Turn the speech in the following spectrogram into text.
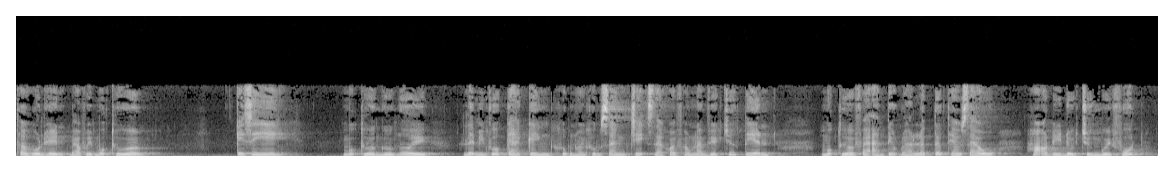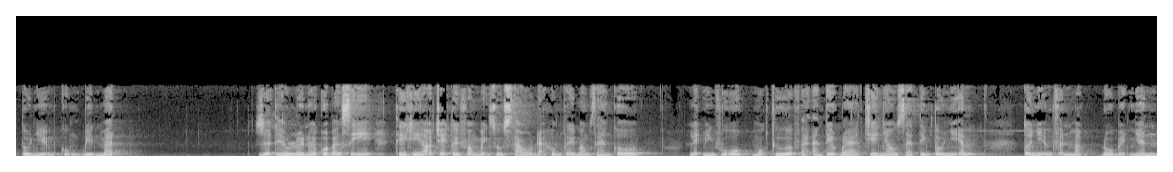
thở hồn hển báo với mộ thừa. Cái gì? Mộ thừa ngứa người, Lệ Minh Vũ cả kinh, không nói không rằng chạy ra khỏi phòng làm việc trước tiên. Mộ thừa và An Tiểu Đoá lập tức theo sau. Họ đi được chừng 10 phút, tô nhiễm cũng biến mất. Dựa theo lời nói của bác sĩ, thì khi họ chạy tới phòng bệnh số 6 đã không thấy bóng dáng cô. Lệ Minh Vũ, Mộc Thừa và An Tiểu Đoá chia nhau ra tìm tô nhiễm. Tô nhiễm vẫn mặc đồ bệnh nhân,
